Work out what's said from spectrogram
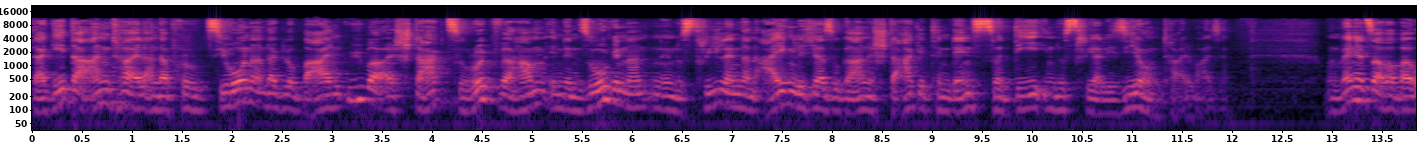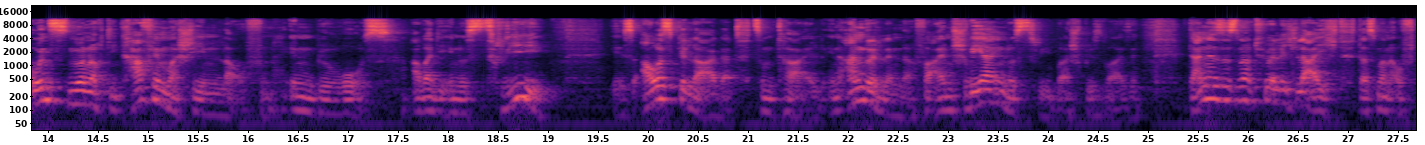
Da geht der Anteil an der Produktion, an der globalen überall stark zurück. Wir haben in den sogenannten Industrieländern eigentlich ja sogar eine starke Tendenz zur Deindustrialisierung teilweise. Und wenn jetzt aber bei uns nur noch die Kaffeemaschinen laufen in Büros, aber die Industrie ist ausgelagert zum Teil in andere Länder, vor allem Schwerindustrie beispielsweise, dann ist es natürlich leicht, dass man auf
